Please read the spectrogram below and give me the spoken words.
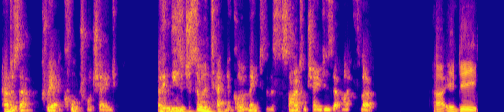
How does that create a cultural change? I think these are just some of the technical and linked to the societal changes that might flow. Uh, indeed.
